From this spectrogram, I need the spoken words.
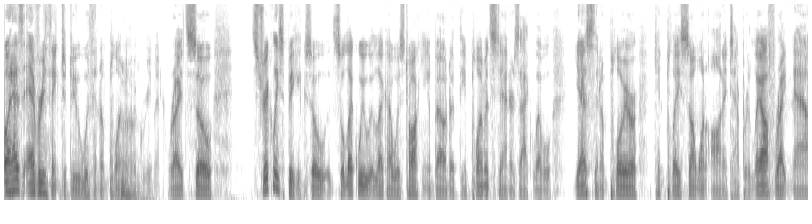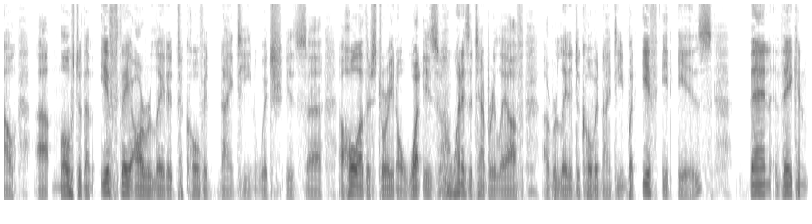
Oh, it has everything to do with an employment uh-huh. agreement, right? So strictly speaking, so so like we like I was talking about at the Employment Standards Act level, yes, an employer can place someone on a temporary layoff right now. Uh, most of them, if they are related to COVID nineteen, which is uh, a whole other story. You know, what is when is a temporary layoff uh, related to COVID nineteen? But if it is, then they can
